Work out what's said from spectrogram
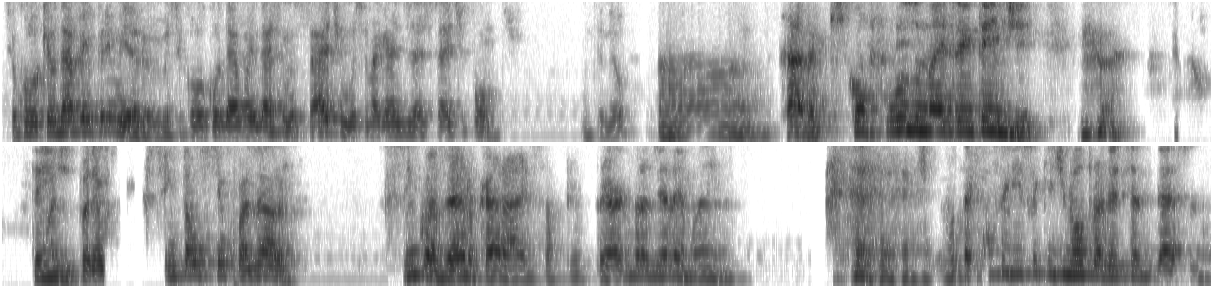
se eu coloquei o Devon em primeiro e você colocou o Devon em 17, você vai ganhar 17 pontos. Entendeu? Ah, cara, que confuso, mas eu entendi. entendi. Podemos, então 5x0? 5x0, caralho, isso tá pior que Brasil e a Alemanha. Vou até conferir isso aqui de novo para ver se é décimo.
